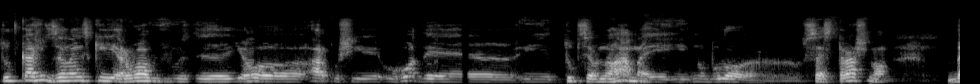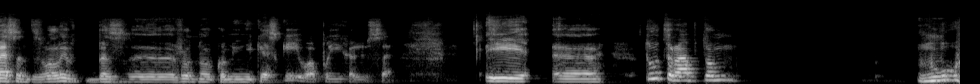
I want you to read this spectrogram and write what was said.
Тут кажуть, Зеленський рвав е, його аркуші угоди е, і тупцяв ногами, і, і ну було все страшно. Бесент звалив без е, жодного ком'юніке з Києва, поїхав і все. І е, тут раптом, ну,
